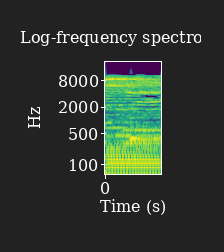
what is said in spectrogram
to see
